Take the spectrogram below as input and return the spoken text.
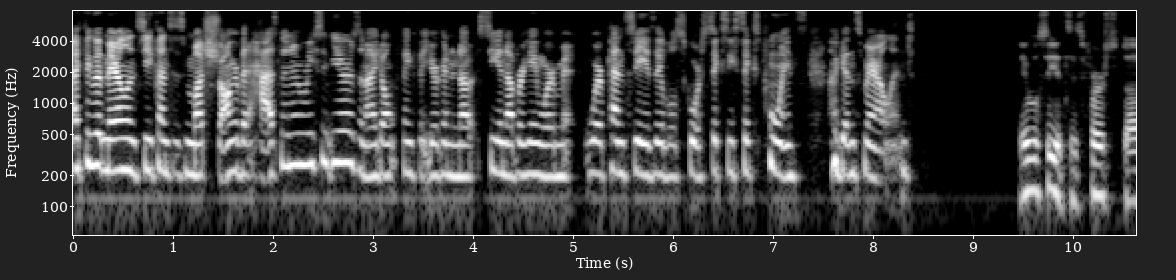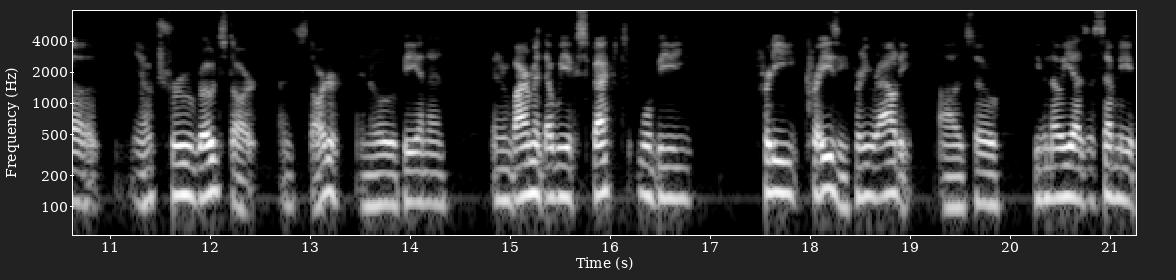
I think that Maryland's defense is much stronger than it has been in recent years, and I don't think that you're going to no- see another game where where Penn State is able to score 66 points against Maryland. Yeah, we'll see. It's his first, uh, you know, true road start as a starter, and it'll be in an, an environment that we expect will be pretty crazy, pretty rowdy. Uh, so even though he has a 78%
